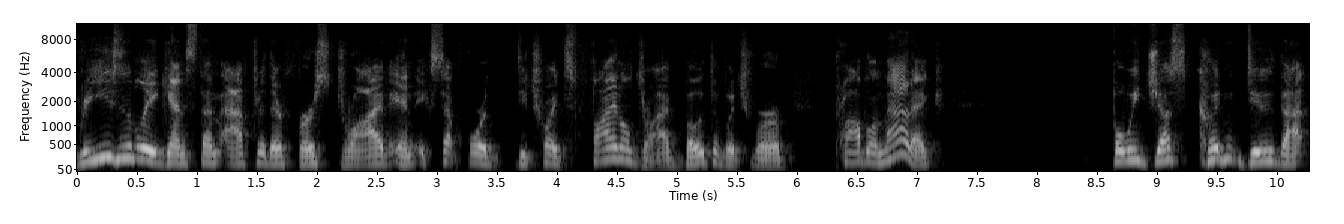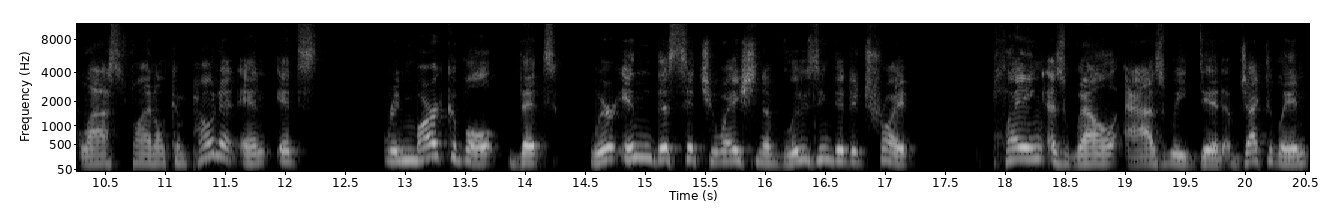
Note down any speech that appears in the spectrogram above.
reasonably against them after their first drive, and except for Detroit's final drive, both of which were problematic but we just couldn't do that last final component. And it's remarkable that we're in this situation of losing to Detroit playing as well as we did objectively. And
